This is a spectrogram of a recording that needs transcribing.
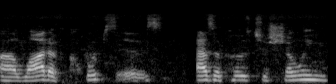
a lot of corpses as opposed to showing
